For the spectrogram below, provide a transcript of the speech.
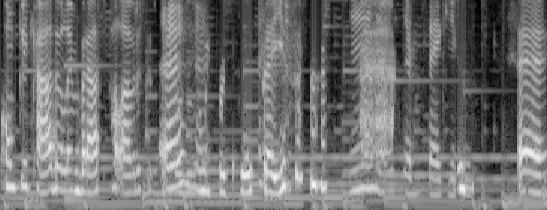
complicado eu lembrar as palavras que as pessoas uhum. usam em português para isso. Uhum, os termos técnicos. É,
